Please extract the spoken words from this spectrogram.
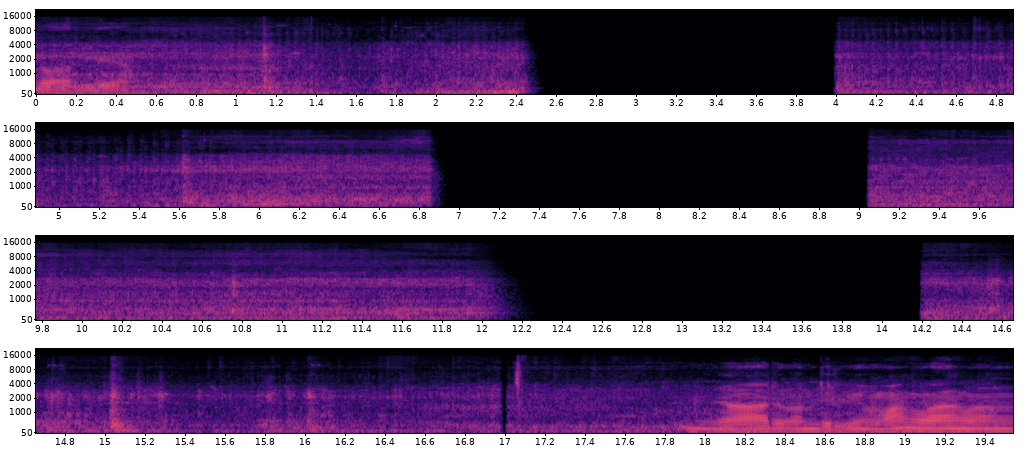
ஒரு வரலையா யார் வந்திருக்கீங்க? வாங்க வாங்க வாங்க.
